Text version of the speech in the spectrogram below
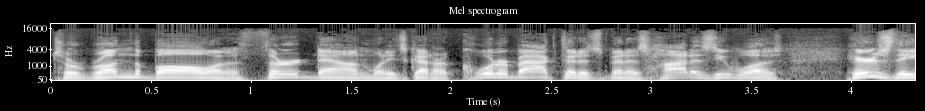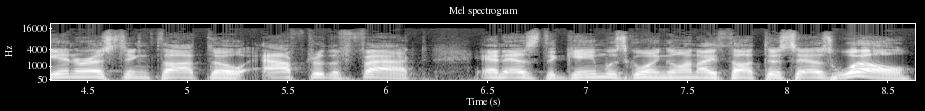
to run the ball on a third down when he's got a quarterback that has been as hot as he was. Here's the interesting thought, though, after the fact, and as the game was going on, I thought this as well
